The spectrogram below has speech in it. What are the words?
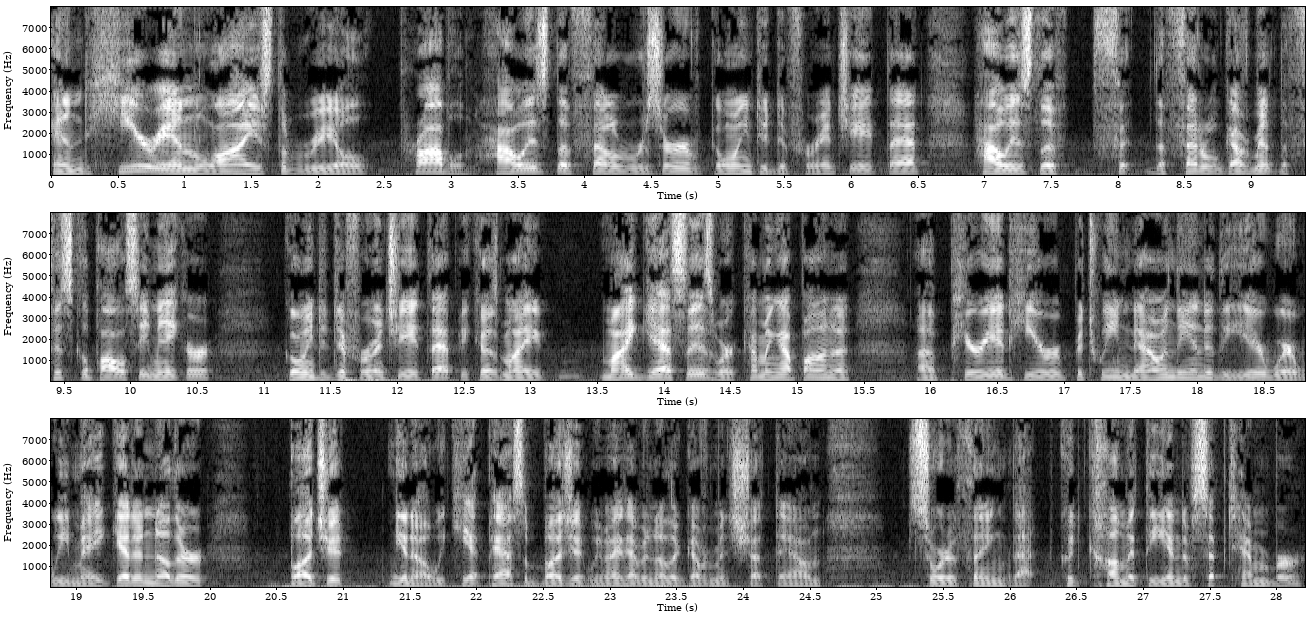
And herein lies the real problem. How is the Federal Reserve going to differentiate that? How is the the federal government, the fiscal policy maker, going to differentiate that? Because my my guess is we're coming up on a, a period here between now and the end of the year where we may get another budget. You know, we can't pass a budget. We might have another government shutdown sort of thing that could come at the end of September.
